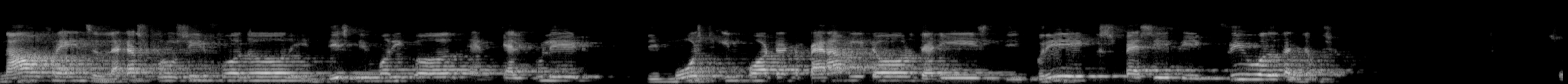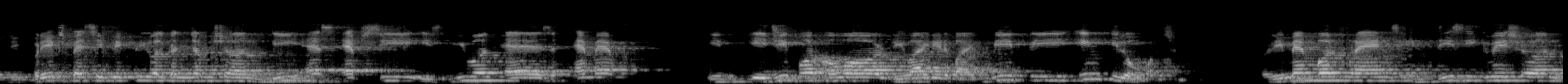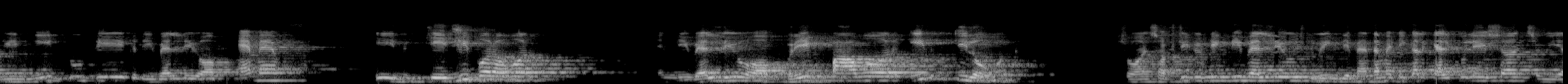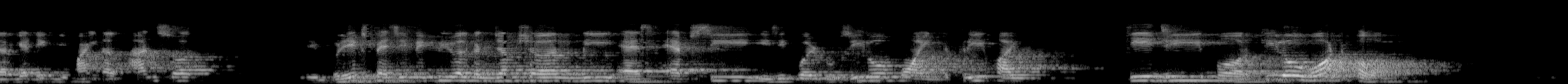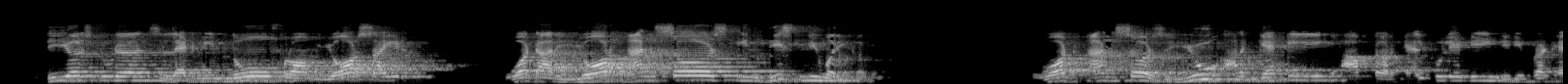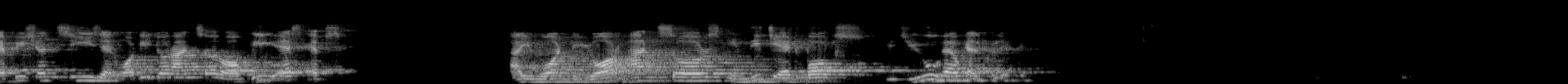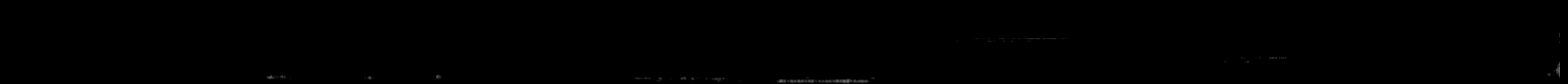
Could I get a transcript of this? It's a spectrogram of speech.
Now friends, let us proceed further in this numerical and calculate the most important parameter that is the brake specific fuel consumption. So the brake specific fuel consumption BSFC is given as MF in kg per hour divided by BP in kilowatts. Remember friends, in this equation, we need to take the value of MF in kg per hour and the value of brake power in kilowatt. So on substituting the values, doing the mathematical calculations, we are getting the final answer. The brake specific fuel consumption BSFC is equal to 0.35 kg per kilowatt hour. Dear students, let me know from your side what are your answers in this numerical. What answers you are getting after calculating the different efficiencies and what is your answer of BSFC. I want your answers in the chat box which you have calculated.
